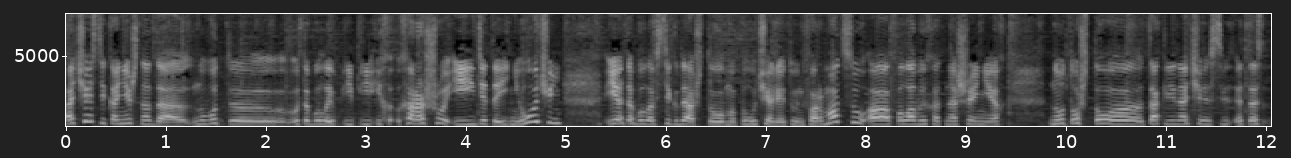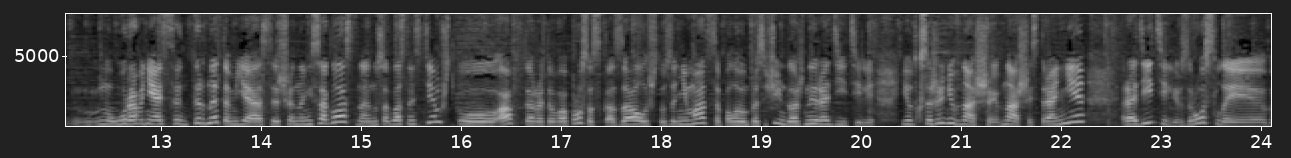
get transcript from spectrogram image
Отчасти, конечно, да. Ну вот э, это было и, и, и хорошо, и где-то и не очень очень. И это было всегда, что мы получали эту информацию о половых отношениях. Но то, что так или иначе это ну, уравняясь с интернетом, я совершенно не согласна. Но согласна с тем, что автор этого вопроса сказал, что заниматься половым просвещением должны родители. И вот, к сожалению, в нашей, в нашей стране родители, взрослые,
